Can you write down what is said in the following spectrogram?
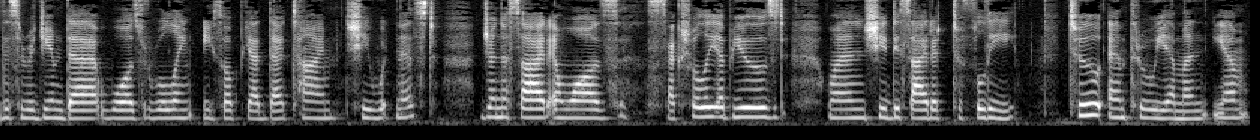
this regime that was ruling Ethiopia at that time. She witnessed genocide and was sexually abused when she decided to flee to and through Yemen. Yem-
